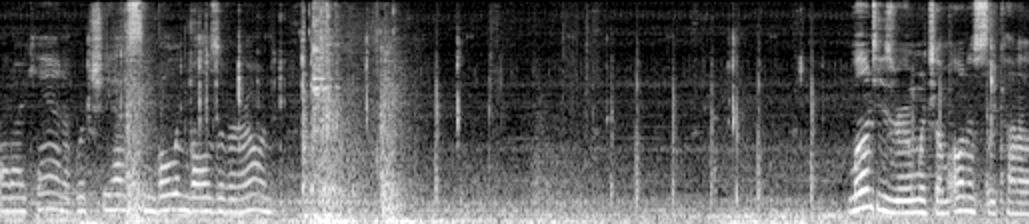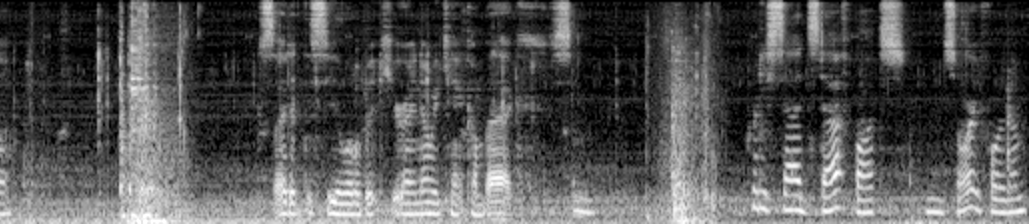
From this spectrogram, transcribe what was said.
That I can, of which she has some bowling balls of her own. Monty's room, which I'm honestly kind of excited to see a little bit here. I know he can't come back. Some pretty sad staff bots. I'm sorry for them.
